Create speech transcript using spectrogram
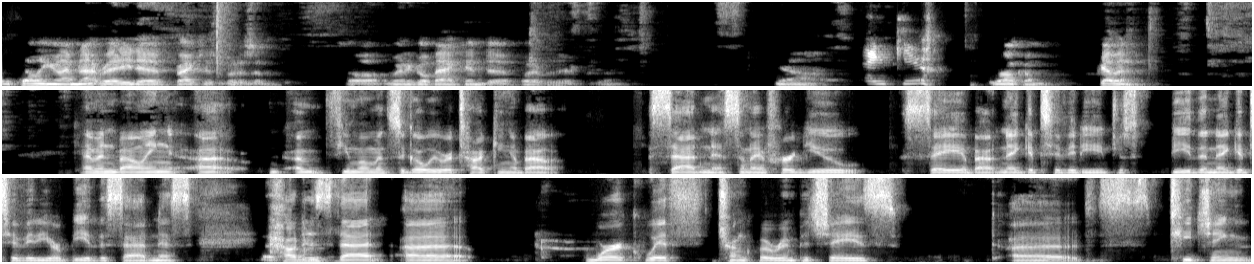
they're telling you, I'm not ready to practice Buddhism, so I'm going to go back into whatever they're doing. Yeah, Thank you. you're welcome, Kevin. Kevin Bowing, uh, a few moments ago, we were talking about sadness, and I've heard you say about negativity just be the negativity or be the sadness. How does that uh, work with Trungpa Rinpoche's uh, teaching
